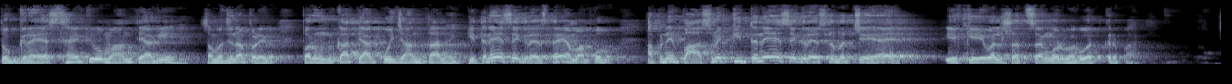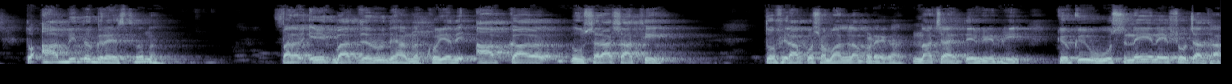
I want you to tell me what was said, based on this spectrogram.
तो गृहस्थ हैं कि वो मान त्यागी है, समझना पड़ेगा। पर उनका त्याग कोई जानता नहीं। कितने ऐसे गृहस्थ हैं? हम आपको अपने पास में कितने ऐसे गृहस्थ बच्चे हैं? ये केवल सत्संग और भगवत कृपा। तो आप भी तो गृहस्थ हो ना? पर एक बात ज़रूर ध्यान रखो, यदि आपका दूसरा साथी तो फिर आपको संभालना पड़ेगा, ना चाहते हुए भी। क्योंकि उसने ये नहीं सोचा था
